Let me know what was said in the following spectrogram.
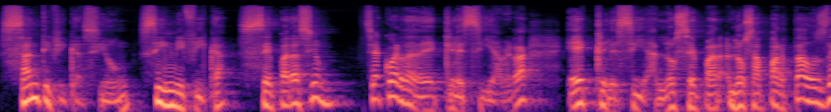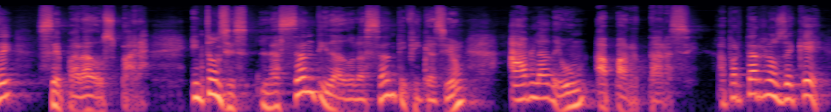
santificación, significa separación. Se acuerda de eclesía, ¿verdad? Eclesía, los, los apartados de separados para. Entonces, la santidad o la santificación habla de un apartarse. ¿Apartarnos de qué?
